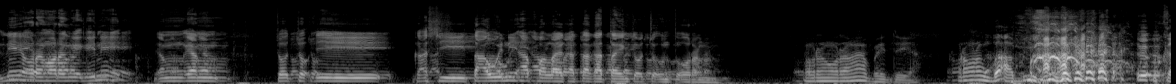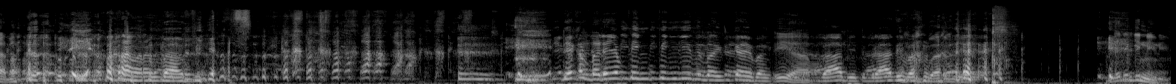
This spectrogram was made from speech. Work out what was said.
ini orang-orang kayak gini yang yang cocok dikasih tahu ini apalah kata-kata yang cocok untuk orang ini Orang-orang apa itu ya? Orang-orang babi. bukan Orang-orang babi. Dia kan badannya pink-pink gitu bang, suka ya bang? Iya. Babi itu berarti bang. jadi gini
